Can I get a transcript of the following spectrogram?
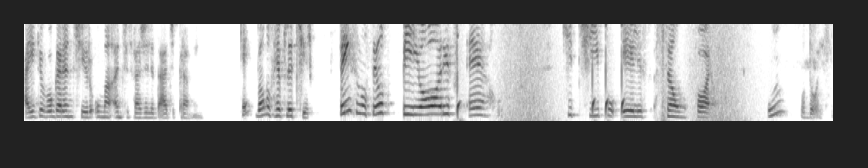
Aí que eu vou garantir uma antifragilidade para mim. Ok? Vamos refletir. Pense nos seus piores erros. Que tipo eles são? Foram um ou dois?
